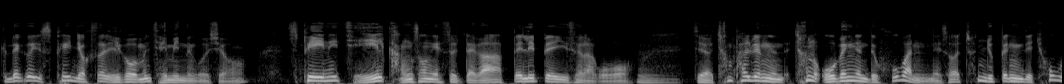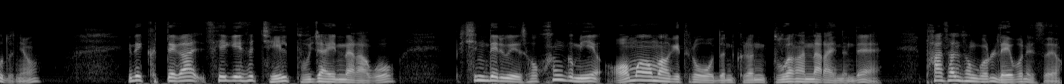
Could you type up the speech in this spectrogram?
근데 그 스페인 역사를 읽어보면 재미있는 것이요. 스페인이 제일 강성했을 때가 펠리페 2세라고 음. 1800년 1500년대 후반에서 1600년대 초거든요. 근데 그때가 세계에서 제일 부자인 나라고 신대륙에서 황금이 어마어마하게 들어오던 그런 부강한 나라였는데 파산 선고를 네 번 했어요.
